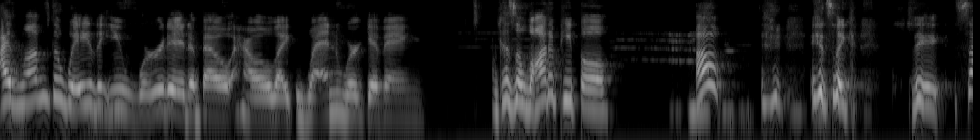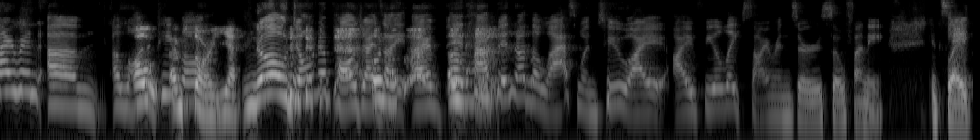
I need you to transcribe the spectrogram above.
i love the way that you worded about how like when we're giving because a lot of people oh it's like the siren um a lot Oh, of people I'm sorry. Yes. no don't apologize Oh, no. i i Oh. it happened on the last one too i i feel like sirens are so funny it's like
